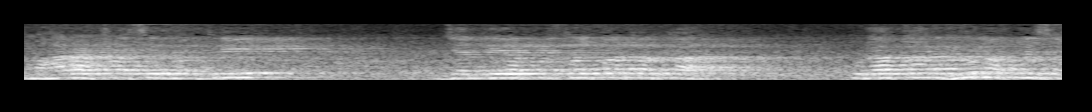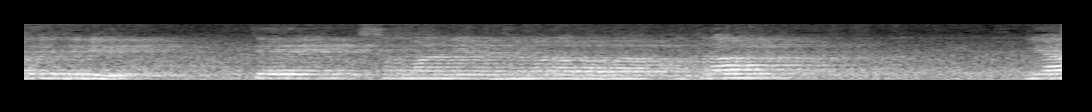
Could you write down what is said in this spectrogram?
महाराष्ट्राचे मंत्री ज्यांनी या प्रकल्पाकरता पुढाकार घेऊन आपली जमीन दिली ते सन्मान्य धर्मराव बाबा या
